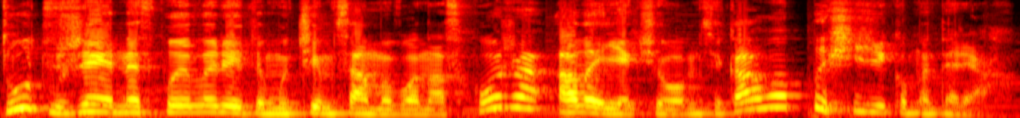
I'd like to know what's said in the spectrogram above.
Тут вже не спойлеритиму, чим саме вона схожа, але якщо вам цікаво, пишіть у коментарях.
